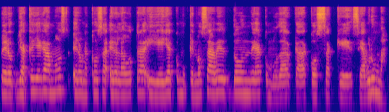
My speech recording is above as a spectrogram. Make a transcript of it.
pero ya que llegamos era una cosa, era la otra y ella como que no sabe dónde acomodar cada cosa que se abruma.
